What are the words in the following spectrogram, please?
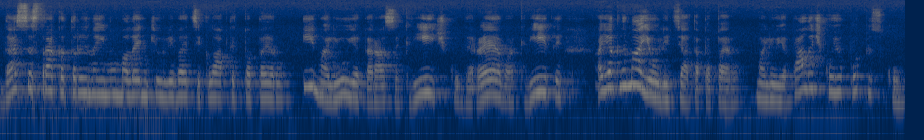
Дасть сестра Катерина йому маленький олівець і клаптик паперу і малює Тарасик річку, дерева, квіти. А як немає олівця та паперу, малює паличкою по піску.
